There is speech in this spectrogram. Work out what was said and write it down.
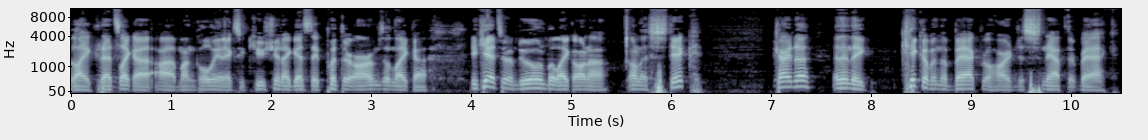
Like that's like a, a Mongolian execution. I guess they put their arms on like a you can't see what I'm doing, but like on a on a stick, kinda, and then they kick them in the back real hard and just snap their back.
